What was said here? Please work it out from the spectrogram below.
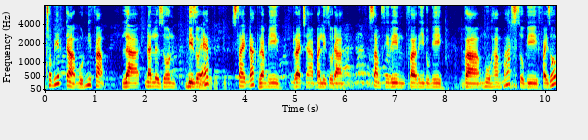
cho biết cả bốn nghi phạm là Dalazon Mizoev, Saidak Rami Racha Balizoda, Samsirin Fariduni và Muhammad Sobi Faizov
